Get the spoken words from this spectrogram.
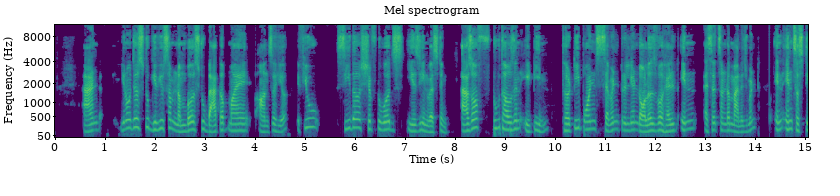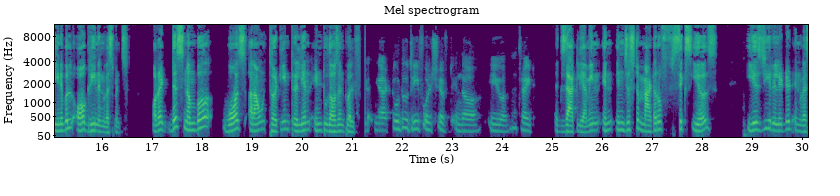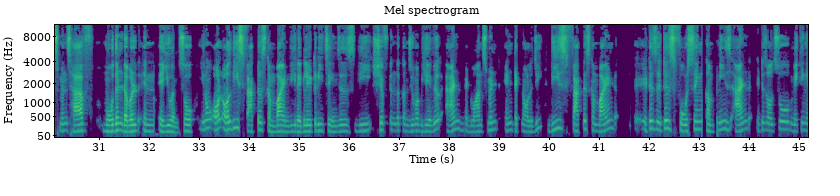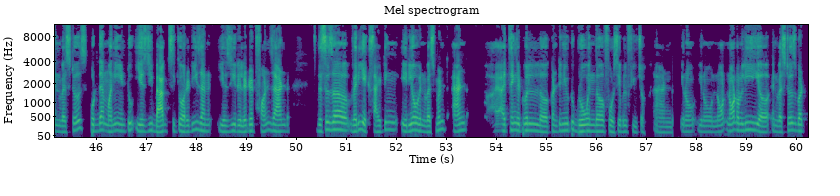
And you know just to give you some numbers to back up my answer here if you see the shift towards esg investing as of 2018 30.7 trillion dollars were held in assets under management in in sustainable or green investments all right. This number was around 13 trillion in 2012 yeah two to three fold shift in the eu that's right. Exactly. I mean in in just a matter of 6 years esg related investments have more than doubled in AUM. So, you know, all, all these factors combined, the regulatory changes, the shift in the consumer behavior and advancement in technology, these factors combined it is it is forcing companies and it is also making investors put their money into esg backed securities and esg related funds and this is a very exciting area of investment and I, think it will uh, continue to grow in the foreseeable future. And you know, you know, not not only uh, investors but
